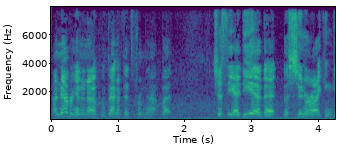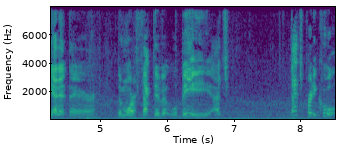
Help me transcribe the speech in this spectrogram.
I'm never going to know who benefits from that, but just the idea that the sooner I can get it there, the more effective it will be. That's that's pretty cool.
